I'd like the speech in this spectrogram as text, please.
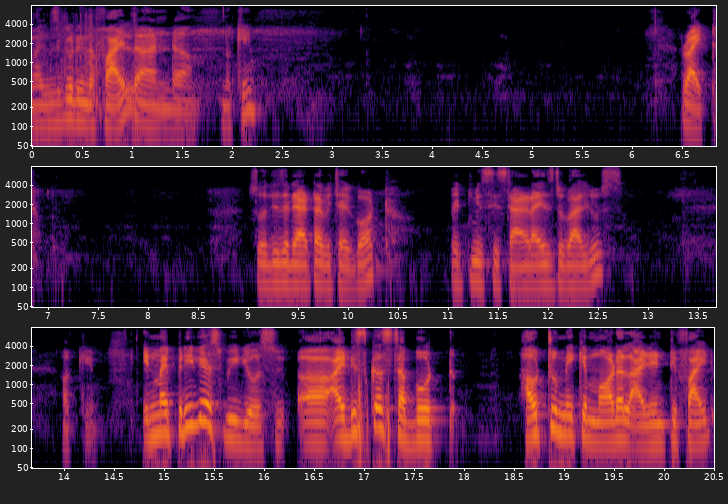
I'm executing the file and uh, okay. Right. So this is the data which I got. Let me see standardized values. Okay. In my previous videos uh, I discussed about how to make a model identified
